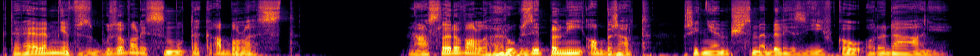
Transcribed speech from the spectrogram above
které ve mně vzbuzovaly smutek a bolest. Následoval hrůzy plný obřad, při němž jsme byli s dívkou oddáni.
